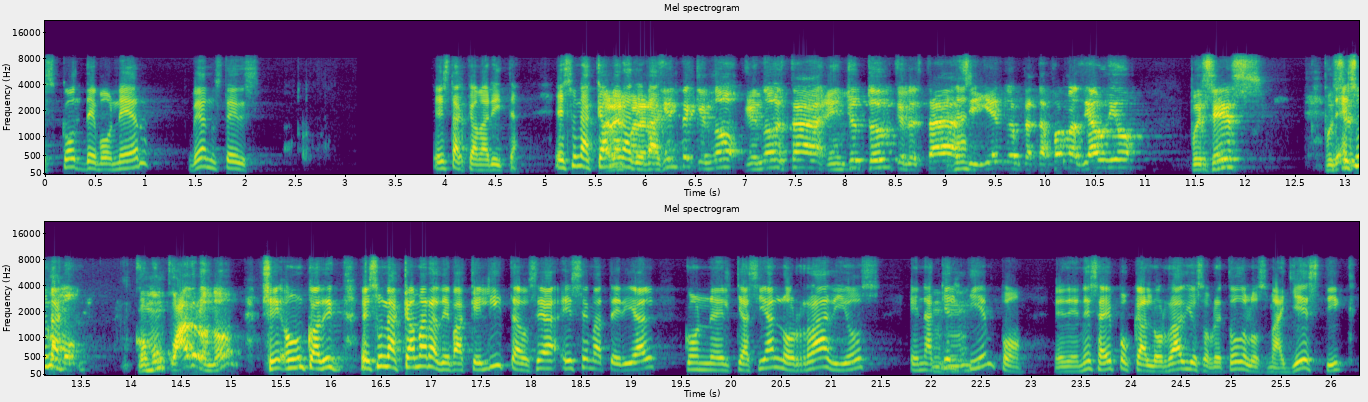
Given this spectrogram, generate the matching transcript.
Scott de Bonner. Vean ustedes. Esta camarita. Es una A ver, cámara para de la gente que no, que no está en YouTube, que lo está Ajá. siguiendo en plataformas de audio, pues es, pues Es es, una- como, como un cuadro, ¿no? Sí, un cuadrito. Es una cámara de baquelita, o sea, ese material con el que hacían los radios en aquel tiempo. En, en esa época los radios, sobre todo los Majestic,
